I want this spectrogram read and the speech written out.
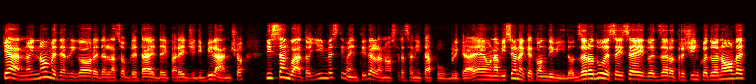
che hanno, in nome del rigore, della sobrietà e dei pareggi di bilancio, dissanguato gli investimenti della nostra sanità pubblica. È una visione che condivido. 0266203529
